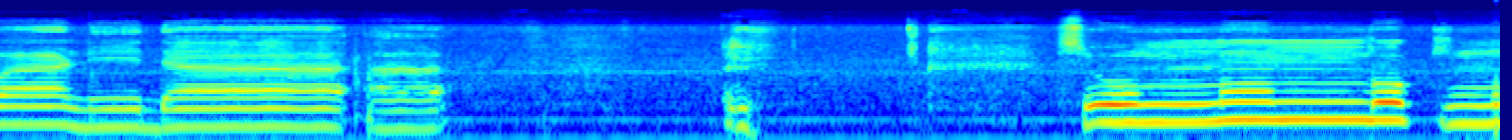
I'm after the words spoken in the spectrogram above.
ونداء سم بكم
